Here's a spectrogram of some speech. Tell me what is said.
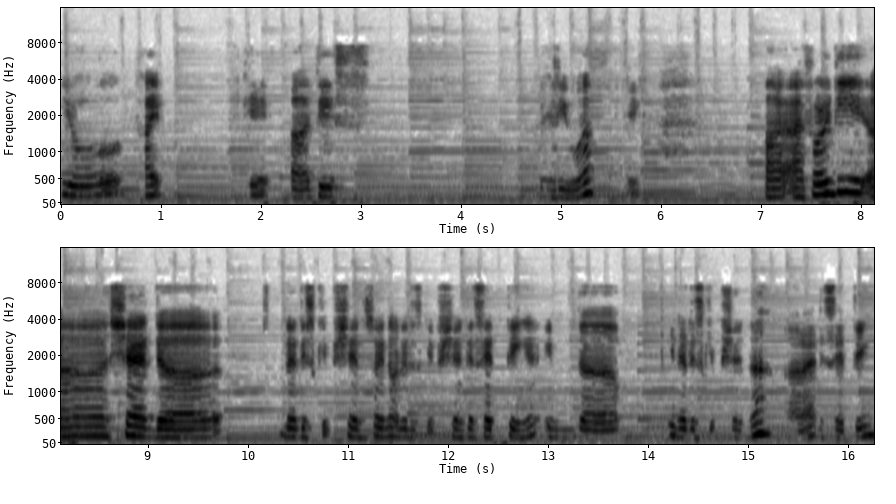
You type okay uh, this value uh, okay. uh, I've already uh, shared the the description. So not the description the setting eh, in the in the description uh, alright the setting.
